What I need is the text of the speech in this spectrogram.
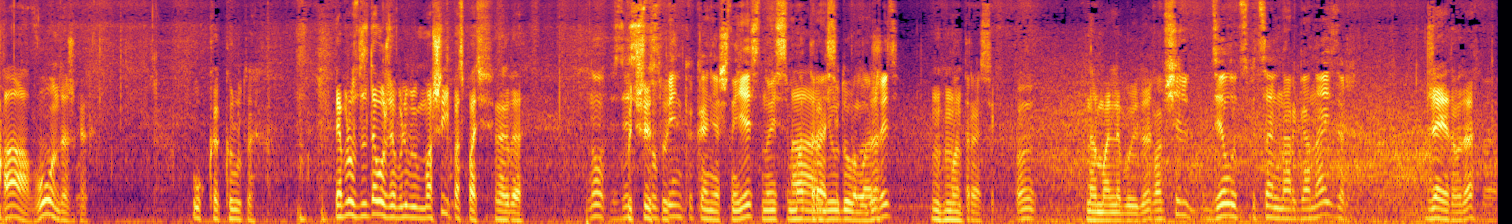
А, вон даже как. Ух, как круто. Я просто для того же люблю в машине поспать иногда. Ну, здесь ступенька, конечно, есть, но если А, матрасик неудобно, да? положить, Мгм. матрасик, то Нормально будет, да? вообще делают специально органайзер. Для этого, да? Да.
